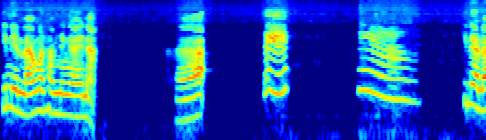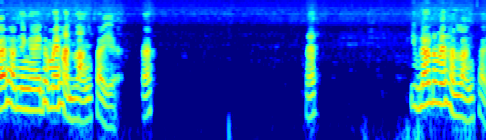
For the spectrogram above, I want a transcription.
กินเยนแล้วมาทำยังไงน่ะฮะจีกินเยนแล้วทำยังไงทำไมหันหลังใส่อะฮะฮะอิ่แล้วทำไมหันหลังใส่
